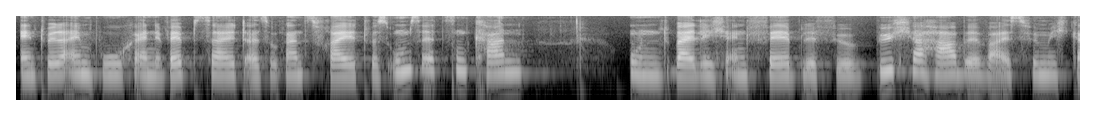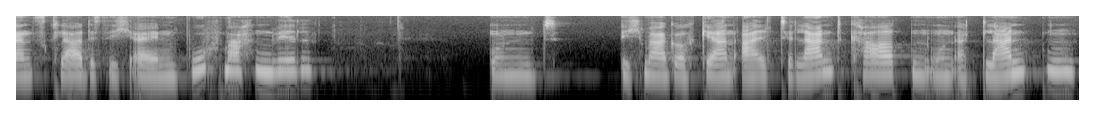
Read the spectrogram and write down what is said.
entweder ein Buch, eine Website, also ganz frei etwas umsetzen kann. Und weil ich ein Faible für Bücher habe, war es für mich ganz klar, dass ich ein Buch machen will. Und ich mag auch gern alte Landkarten und Atlanten.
